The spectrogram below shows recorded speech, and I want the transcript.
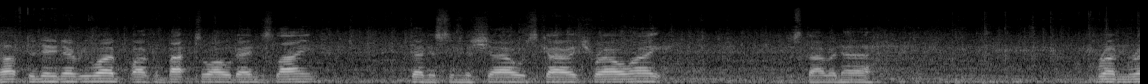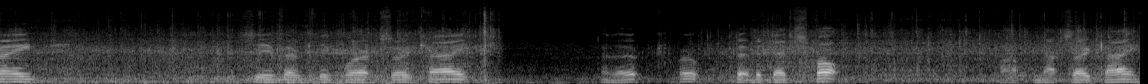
Good afternoon everyone, welcome back to Old Ends Lane, Dennis and Michelle's Garage Railway. Just having a run rain, see if everything works okay. Hello, oh, bit of a dead spot, and that's okay.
